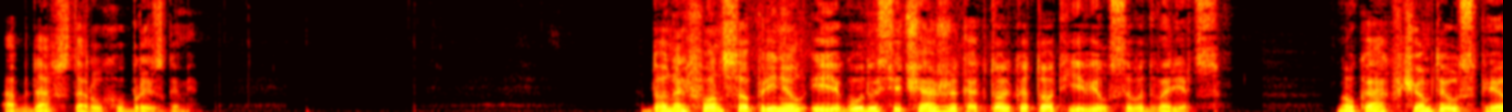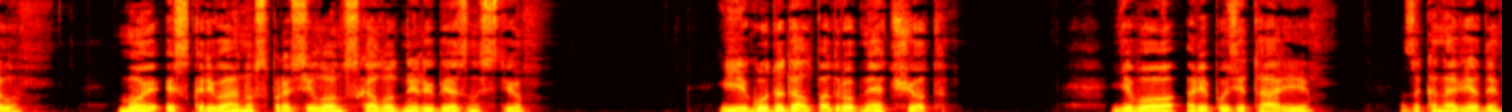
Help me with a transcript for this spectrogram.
обдав старуху брызгами. Дон Альфонсо принял Иегуду сейчас же, как только тот явился во дворец. — Ну как, в чем ты успел? — мой Эскривано спросил он с холодной любезностью. Иегуда дал подробный отчет. Его репозитарии, законоведы,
